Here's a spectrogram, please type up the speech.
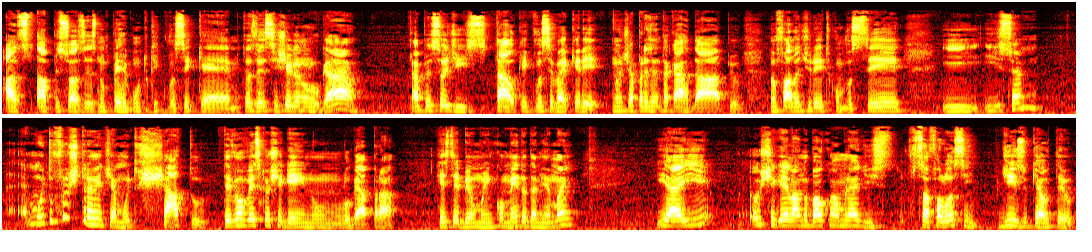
a pessoa às vezes não pergunta o que, que você quer. Muitas vezes você chega num lugar, a pessoa diz, tá, o que, que você vai querer? Não te apresenta cardápio, não fala direito com você. E, e isso é, é muito frustrante, é muito chato. Teve uma vez que eu cheguei num lugar pra receber uma encomenda da minha mãe. E aí eu cheguei lá no balcão, a mulher disse, só falou assim: diz o que é o teu.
